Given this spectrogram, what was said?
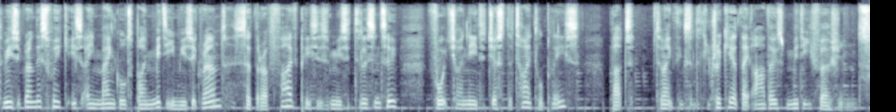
The music round this week is a Mangled by MIDI music round, so there are five pieces of music to listen to, for which I need just the title, please. But to make things a little trickier, they are those MIDI versions.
